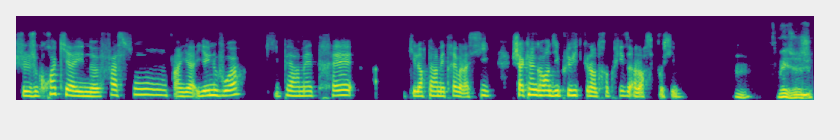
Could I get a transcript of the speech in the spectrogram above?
je, je crois qu'il y a une façon, enfin, il y a, il y a une voie qui permettrait, qui leur permettrait, voilà, si chacun grandit plus vite que l'entreprise, alors c'est possible. Mmh. Oui, je,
